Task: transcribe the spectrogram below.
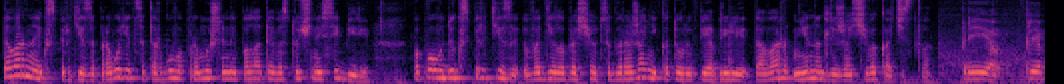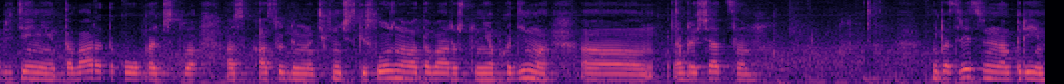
Товарная экспертиза проводится торгово-промышленной палатой Восточной Сибири. По поводу экспертизы в отдел обращаются горожане, которые приобрели товар ненадлежащего качества. При приобретении товара такого качества, особенно технически сложного товара, что необходимо э, обращаться непосредственно при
